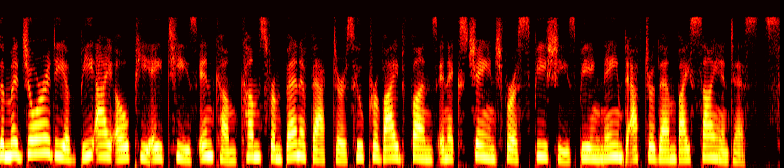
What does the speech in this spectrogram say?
The majority of BIOPAT's income comes from benefactors who provide funds in exchange for a species being named after them by scientists.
